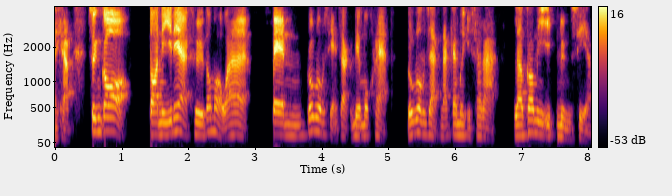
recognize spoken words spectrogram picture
นะครับ ซึ่งก็ตอนนี้เนี่ยคือต้องบอกว่าเป็นรวบรวมเสียงจากเดโมแครตรวบรวมจากนักการเมืองอิสระ แล้วก็มีอีกหนึ่งเสียง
